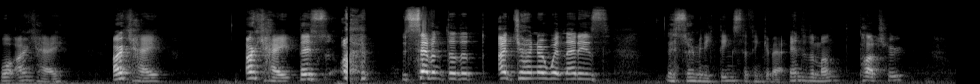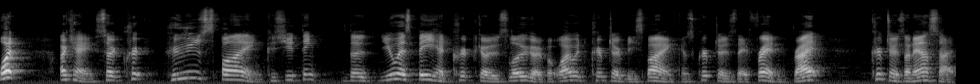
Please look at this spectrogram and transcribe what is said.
Well, okay. Okay. Okay, there's seventh of the I don't know when that is. There's so many things to think about. End of the month, part two. What? Okay, so crypt who's spying? Because you'd think the USB had Crypto's logo, but why would Crypto be spying? Because Crypto's their friend, right? Crypto's on our side.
